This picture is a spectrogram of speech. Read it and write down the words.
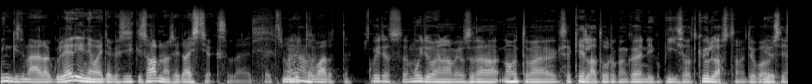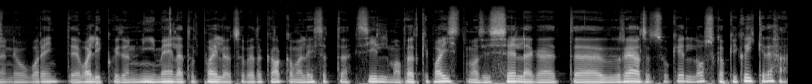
mingil määral küll erinevaid, aga siiski sarnaseid asju, eks ole, et, et see on huvitav vaadata. kuidas muidu enam ju seda, noh, ütleme, see kellaturg on ka nagu piisavalt küllastunud juba, siin on ju variante ja valikuid on nii meeletult palju, et sa pead hakkama lihtsalt, silma peadki paistma siis sellega, et äh, reaalselt su kell oskabki kõike teha.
